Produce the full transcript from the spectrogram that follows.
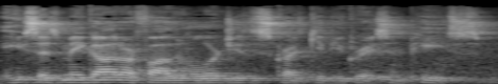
he says, May God our Father and the Lord Jesus Christ give you grace and peace.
